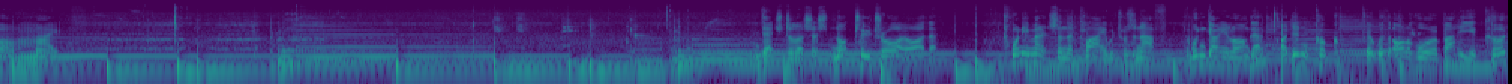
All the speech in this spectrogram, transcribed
Oh, mate. That's delicious. Not too dry either. 20 minutes in the clay, which was enough. It wouldn't go any longer. I didn't cook it with olive oil or butter. You could.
